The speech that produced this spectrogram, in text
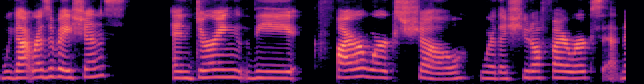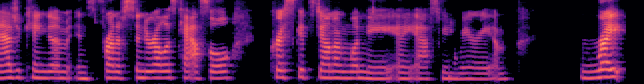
We got reservations, and during the fireworks show where they shoot off fireworks at Magic Kingdom in front of Cinderella's castle, Chris gets down on one knee and he asks me to marry him. Right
